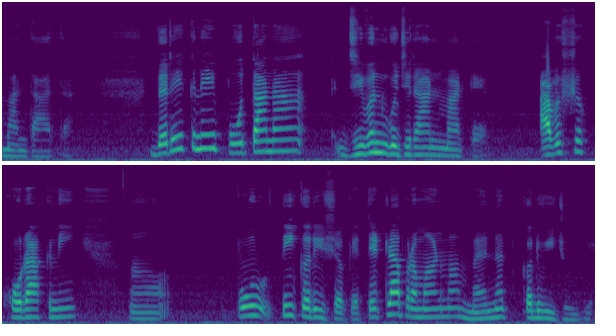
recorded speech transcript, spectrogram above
માનતા હતા. દરેકને પોતાના જીવન ગુજરાન માટે આવશ્યક ખોરાકની પૂર્તિ કરી શકે તેટલા પ્રમાણમાં મહેનત કરવી જોઈએ.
